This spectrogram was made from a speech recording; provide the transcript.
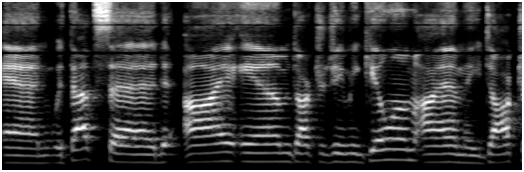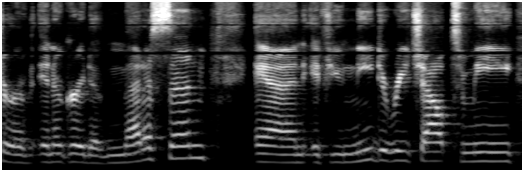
And with that said, I am Dr. Jamie Gilliam. I am a doctor of integrative medicine. And if you need to reach out to me,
